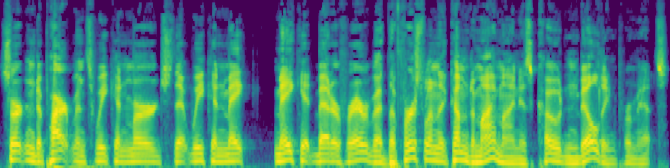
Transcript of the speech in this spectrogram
certain departments we can merge that we can make make it better for everybody. The first one that come to my mind is code and building permits.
